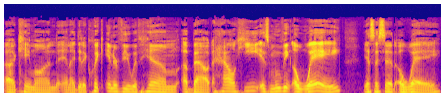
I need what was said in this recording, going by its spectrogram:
uh, came on, and I did a quick interview with him about how he is moving away. Yes, I said away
